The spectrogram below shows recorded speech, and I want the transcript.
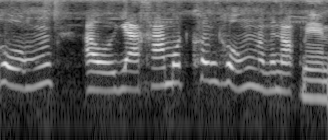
ถุงเอายาฆ่ามดครึ่งถุงเนาะแม่เนาะแม่น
